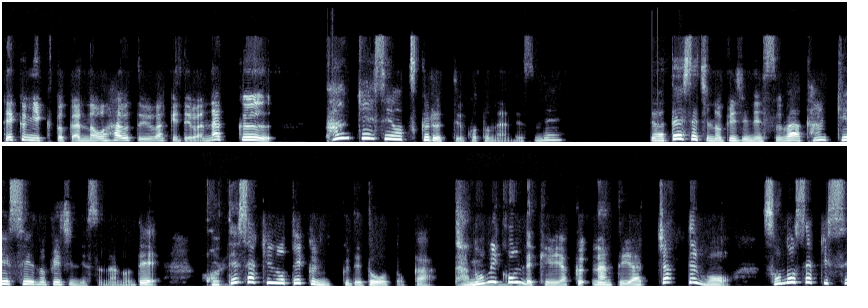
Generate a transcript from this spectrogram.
テクニックとかノウハウというわけではなく、関係性を作るっていうことなんですね。で私たちのビジネスは関係性のビジネスなので、小手先のテクニックでどうとか、頼み込んで契約なんてやっちゃっても、その先成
